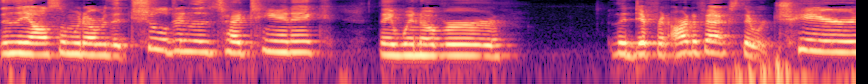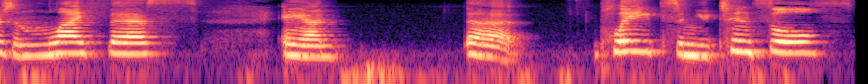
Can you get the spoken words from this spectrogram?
Then they also went over the children of the Titanic. They went over the different artifacts. There were chairs and life vests and uh, plates and utensils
